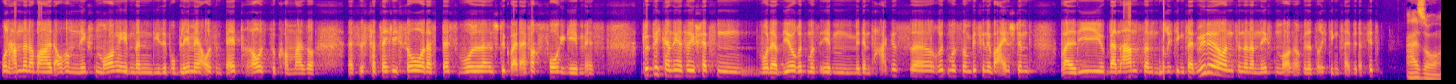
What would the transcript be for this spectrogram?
und haben dann aber halt auch am nächsten Morgen eben dann diese Probleme aus dem Bett rauszukommen. Also es ist tatsächlich so, dass das wohl ein Stück weit einfach vorgegeben ist. Glücklich kann sich natürlich schätzen, wo der Biorhythmus eben mit dem Tagesrhythmus so ein bisschen übereinstimmt, weil die werden abends dann zur richtigen Zeit müde und sind dann am nächsten Morgen auch wieder zur richtigen Zeit wieder fit. Also,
